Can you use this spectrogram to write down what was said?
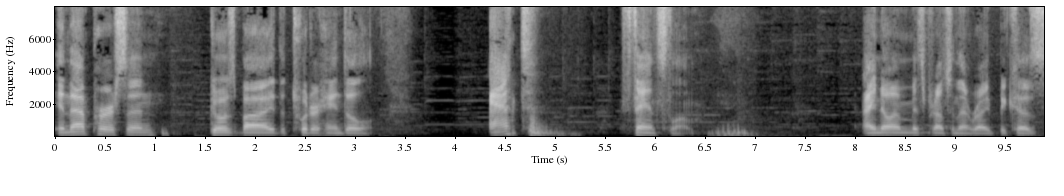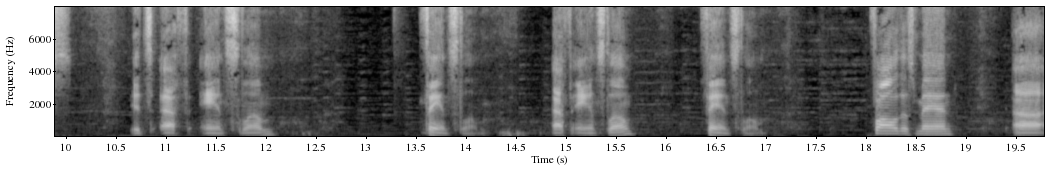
And that person goes by the Twitter handle at Fanslem. I know I'm mispronouncing that right because it's F Anslum. Fanslem. F Anslum. Fanslem. Follow this man uh,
